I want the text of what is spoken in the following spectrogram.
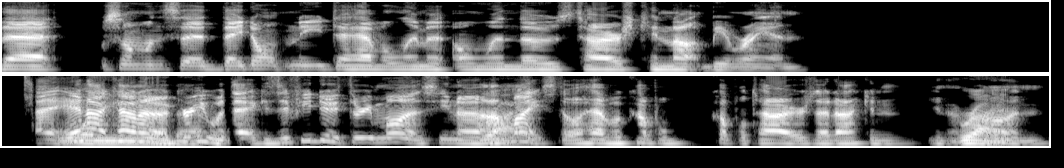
that someone said they don't need to have a limit on when those tires cannot be ran. And I kind of agree that? with that because if you do three months, you know, Right. I might still have a couple couple tires that I can you know Right. run.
